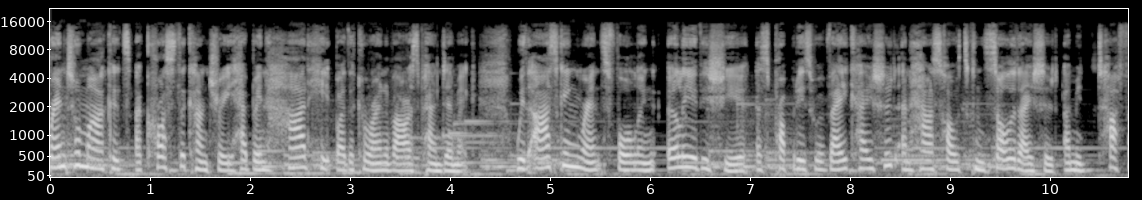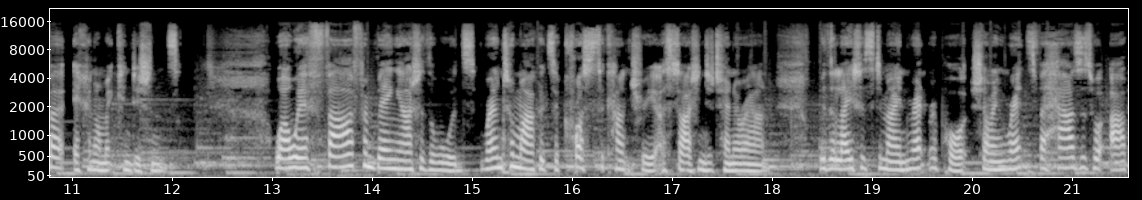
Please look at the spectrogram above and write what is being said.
Rental markets across the country have been hard hit by the coronavirus pandemic, with asking rents falling earlier this year as properties were vacated and households consolidated amid tougher economic conditions. While we're far from being out of the woods, rental markets across the country are starting to turn around, with the latest Domain rent report showing rents for houses were up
